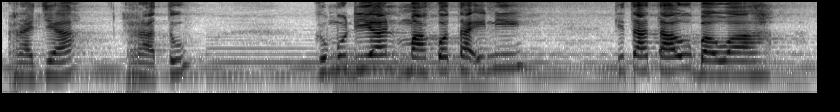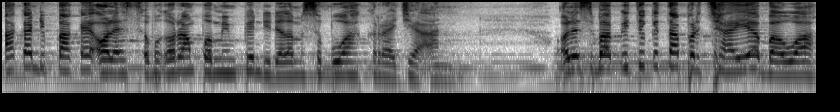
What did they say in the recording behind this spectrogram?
raja, ratu. Kemudian mahkota ini kita tahu bahwa akan dipakai oleh seorang pemimpin di dalam sebuah kerajaan. Oleh sebab itu kita percaya bahwa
